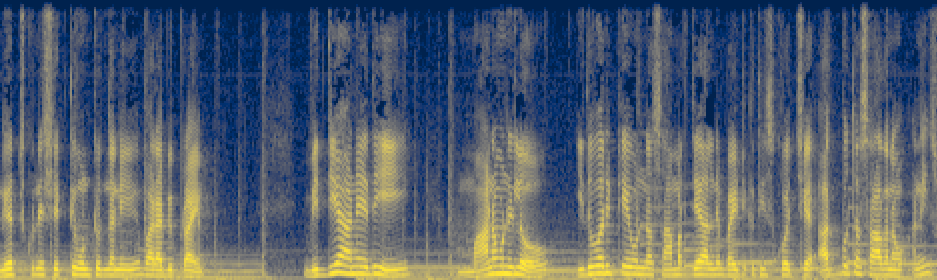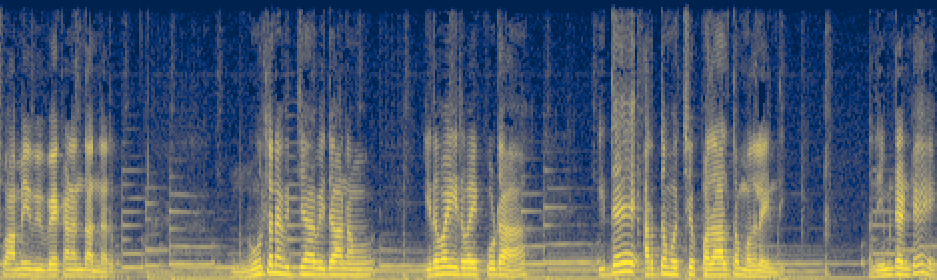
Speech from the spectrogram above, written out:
నేర్చుకునే శక్తి ఉంటుందని వారి అభిప్రాయం. విద్య అనేది మానవునిలో ఇదివరకే ఉన్న సామర్థ్యాలని బయటికి తీసుకొచ్చే అద్భుత సాధనం అని స్వామి వివేకానంద అన్నారు. నూతన విద్యా విధానం ఇరవై ఇరవై కూడా ఇదే అర్థం వచ్చే పదాలతో మొదలైంది. అదేమిటంటే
